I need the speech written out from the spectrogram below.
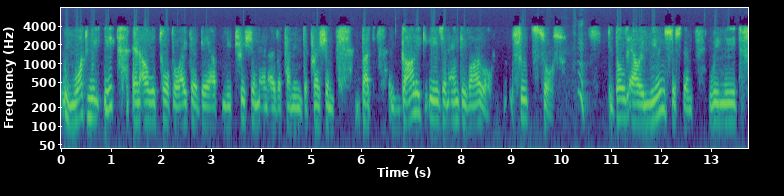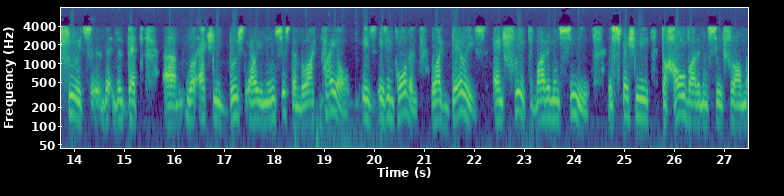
what we eat, and I will talk later about nutrition and overcoming depression, but garlic is an antiviral food source. To build our immune system, we need foods that, that, um, will actually boost our immune system, like kale is, is important, like berries and fruit, vitamin C, especially the whole vitamin C from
